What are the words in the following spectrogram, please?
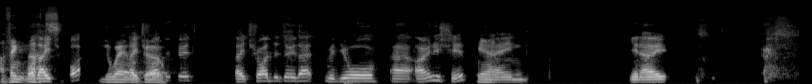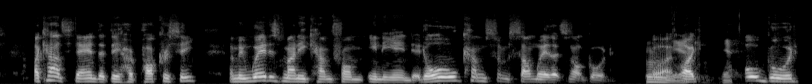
I think that's well, they, the way it'll they go. Tried to do, they tried to do that with your uh, ownership, yeah. and you know, I can't stand that the hypocrisy. I mean, where does money come from in the end? It all comes from somewhere that's not good. Mm, right? yeah, like yeah. all good,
